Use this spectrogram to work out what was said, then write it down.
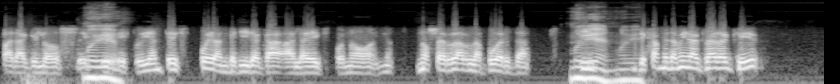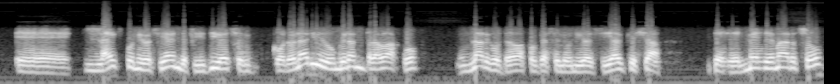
para que los este, estudiantes puedan venir acá a la expo, no, no, cerrar la puerta. Muy bien, muy bien. Déjame también aclarar que eh, la Expo Universidad en definitiva es el corolario de un gran trabajo, un largo trabajo que hace la universidad que ya desde el mes de marzo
